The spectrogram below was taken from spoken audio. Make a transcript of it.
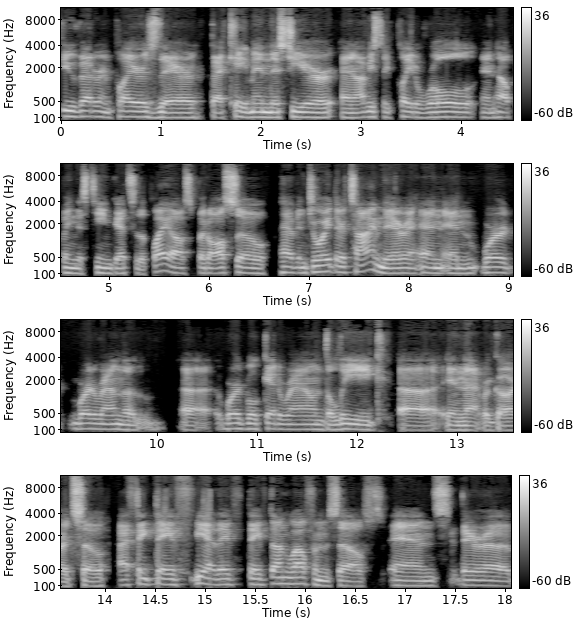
few veteran players there that came in this year and obviously played a role in helping this team get to the playoffs but also have enjoyed their time there and and word word around the uh, word will get around the league uh, in that regard. So I think they've yeah they've they've done well for themselves, and they're a,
